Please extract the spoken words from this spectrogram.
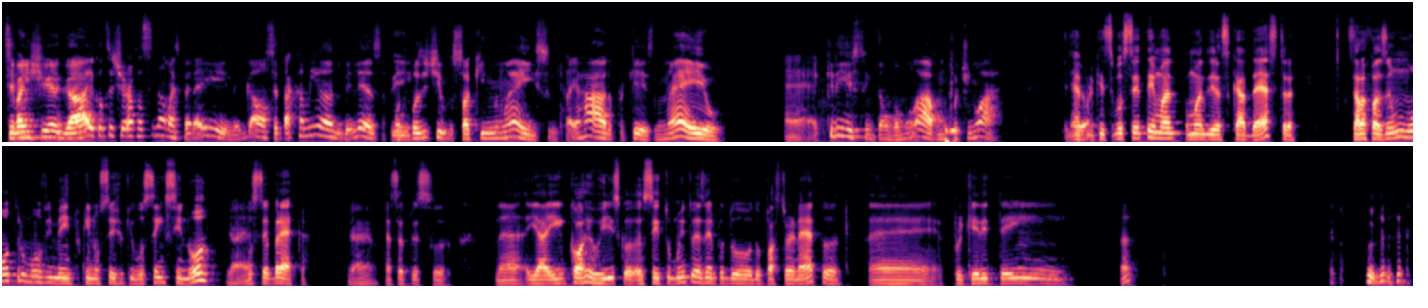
você vai enxergar e quando você chegar, fala assim, não, mas peraí, legal, você tá caminhando, beleza, ponto Sim. positivo. Só que não é isso, tá errado, porque isso não é eu, é Cristo, então vamos lá, vamos continuar. É, Entendeu? porque se você tem uma, uma liderança que adestra, se ela fazer um outro movimento que não seja o que você ensinou, é, você breca é. essa pessoa. né? E aí corre o risco. Eu cito muito o exemplo do, do Pastor Neto, é, porque ele tem. Hã?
